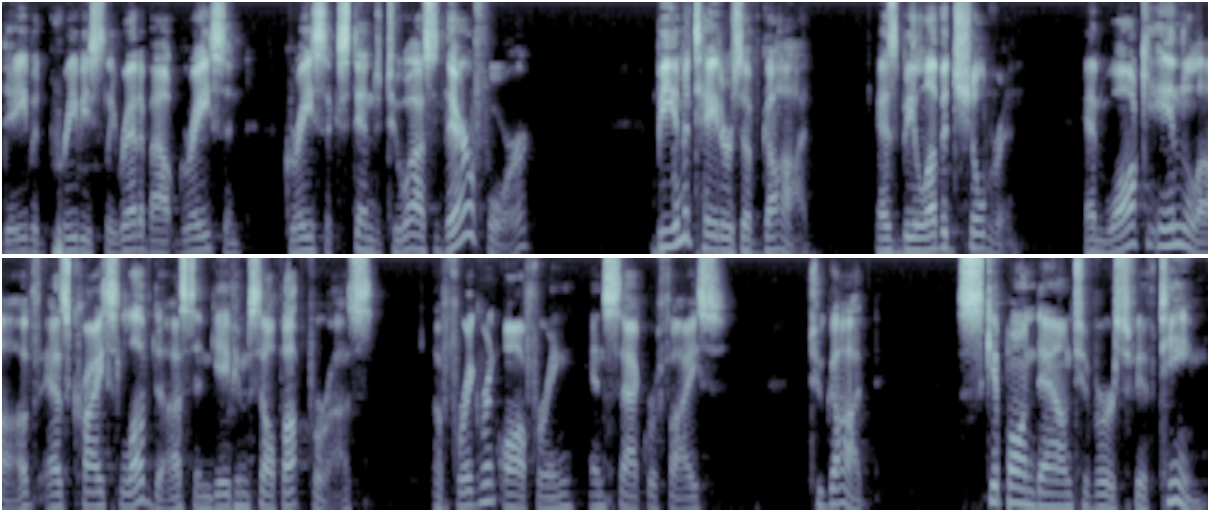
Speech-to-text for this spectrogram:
David previously read about grace and grace extended to us, therefore, be imitators of God as beloved children, and walk in love as Christ loved us and gave himself up for us, a fragrant offering and sacrifice to God. Skip on down to verse 15.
